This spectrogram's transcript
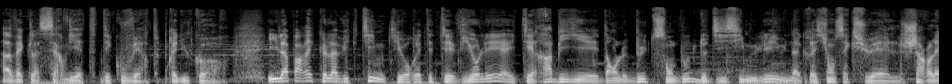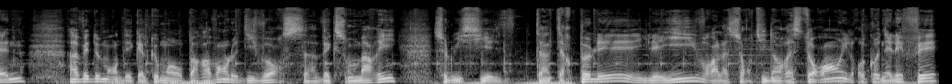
avec la serviette découverte près du corps. Il apparaît que la victime qui aurait été violée a été rhabillée dans le but sans doute de dissimuler une agression sexuelle. Charlène avait demandé quelques mois auparavant le divorce avec son mari. Celui-ci est interpellé, il est ivre à la sortie d'un restaurant, il reconnaît les faits,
